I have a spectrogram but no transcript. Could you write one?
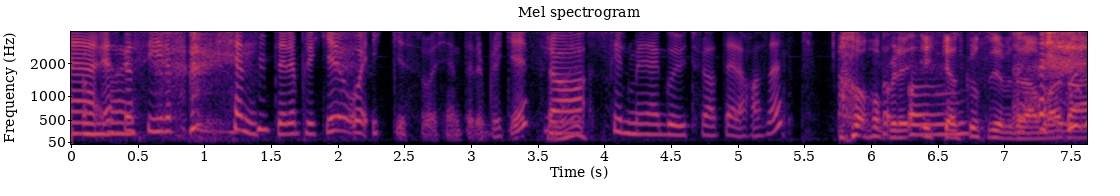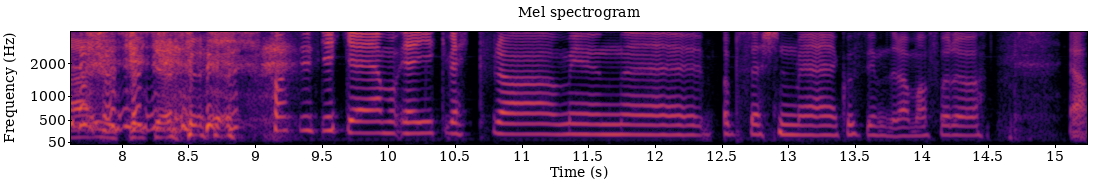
Eh, jeg skal si rep kjente replikker og ikke så kjente replikker fra Nice. filmer jeg går ut fra at dere har sett. Håper det ikke er kostymedrama. Faktisk ikke. Jeg, må, jeg gikk vekk fra min uh, obsession med kostymedrama for å Ja.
